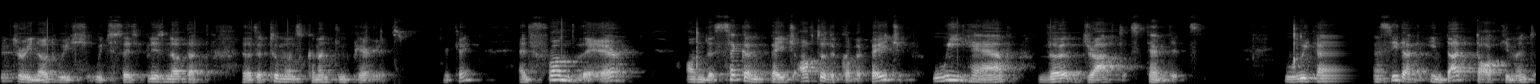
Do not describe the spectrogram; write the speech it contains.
introductory note which, which says, please note that uh, the two months commenting periods. Okay? And from there, on the second page after the cover page, we have the draft standards. We can see that in that document,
